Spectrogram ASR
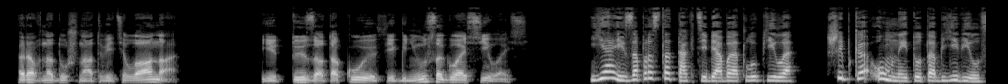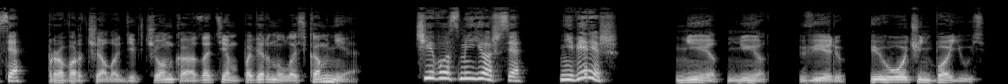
– равнодушно ответила она. И ты за такую фигню согласилась? Я и за просто так тебя бы отлупила. Шибко умный тут объявился. Проворчала девчонка, а затем повернулась ко мне. Чего смеешься? Не веришь? Нет, нет, верю и очень боюсь.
